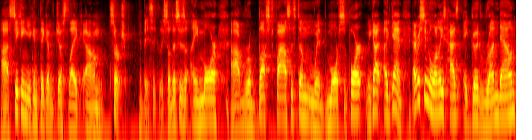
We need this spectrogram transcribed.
Uh, seeking you can think of just like um, search basically. So this is a more uh, robust file system with more support. We got, again, every single one of these has a good rundown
